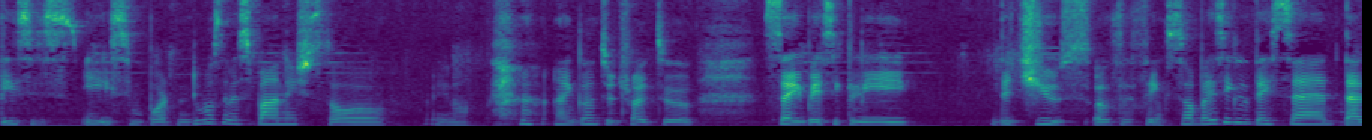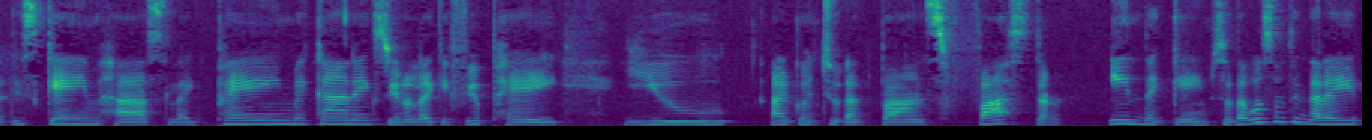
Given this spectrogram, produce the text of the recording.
this is, is important. It was in spanish so you know i'm going to try to say basically the juice of the thing. So basically they said that this game has like paying mechanics you know like if you pay you are going to advance faster in the game. So that was something that I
